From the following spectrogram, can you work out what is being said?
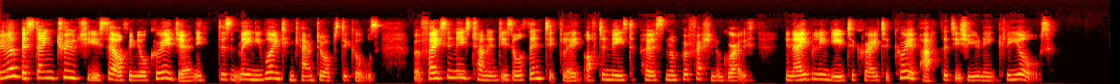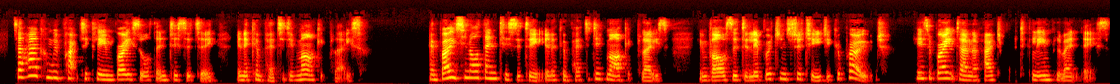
Remember, staying true to yourself in your career journey doesn't mean you won't encounter obstacles, but facing these challenges authentically often leads to personal and professional growth, enabling you to create a career path that is uniquely yours. So, how can we practically embrace authenticity in a competitive marketplace? Embracing authenticity in a competitive marketplace involves a deliberate and strategic approach. Here's a breakdown of how to practically implement this.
